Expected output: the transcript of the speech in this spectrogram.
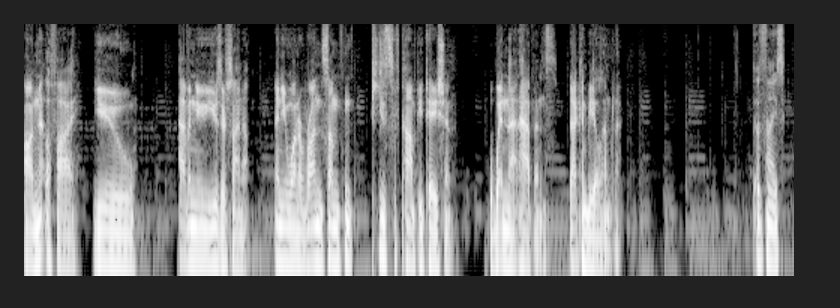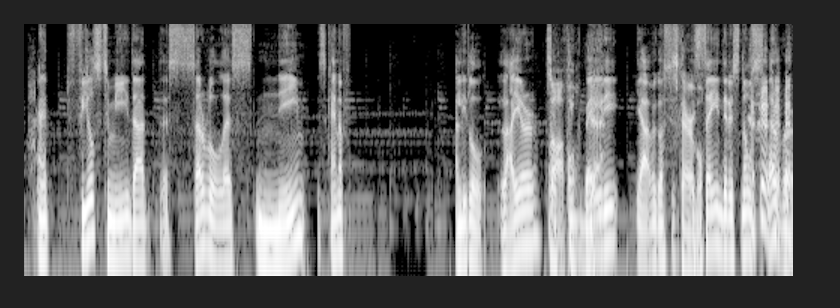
on Netlify, you have a new user sign up and you want to run some piece of computation, when that happens, that can be a Lambda. That's nice. And it feels to me that the serverless name is kind of a little liar. It's awful. clickbaity. Yeah. because it's, terrible. it's saying there is no server.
